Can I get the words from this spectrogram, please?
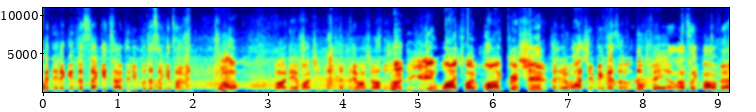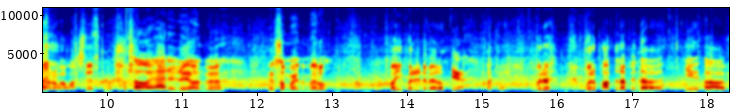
I didn't get the second time. Did you put the second time in? Yeah. Oh, I didn't watch it. I didn't watch it all the way. So you didn't watch my vlog, Christian? I didn't watch it because of the fail. I was like, oh man, I don't want to watch this. Oh, I added it on the, it's somewhere in the middle. Oh, you put it in the middle? Yeah. Okay. Buddha, Buddha popped it up in the, he, um,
